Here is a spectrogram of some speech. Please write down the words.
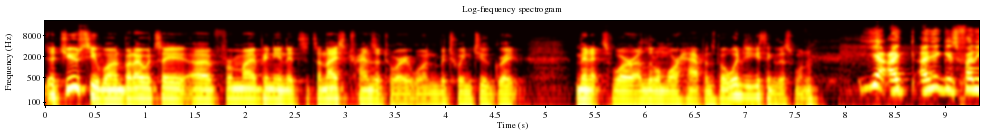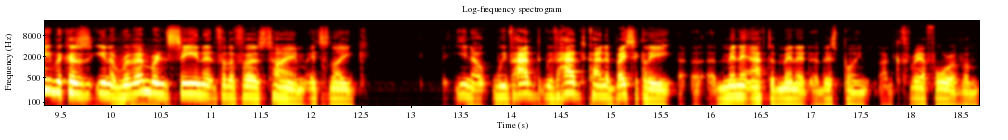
a juicy one, but I would say, uh, from my opinion, it's it's a nice transitory one between two great minutes where a little more happens. But what did you think of this one? Yeah, I I think it's funny because you know remembering seeing it for the first time, it's like you know we've had we've had kind of basically a minute after minute at this point, like three or four of them,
